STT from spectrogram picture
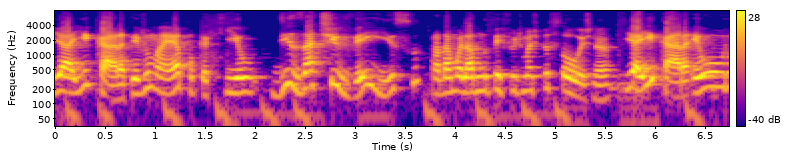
E aí, cara, teve uma época que eu desativei isso pra dar uma olhada no perfil de umas pessoas, né? E aí, cara, eu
